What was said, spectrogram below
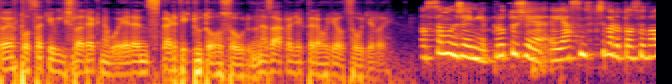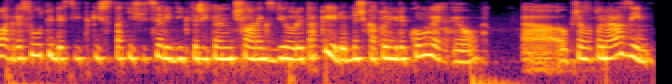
To je v podstatě výsledek nebo jeden z verdiktů toho soudu, na základě kterého tě odsoudili. Samozřejmě, protože já jsem se třeba dotazovala, kde jsou ty desítky, tisíce lidí, kteří ten článek sdíleli taky. Do dneška to někde koluje, jo občas za to narazím.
